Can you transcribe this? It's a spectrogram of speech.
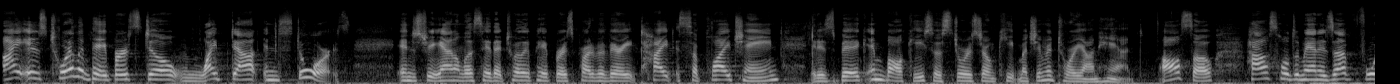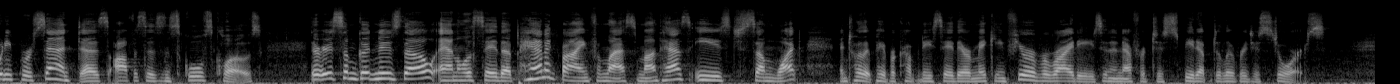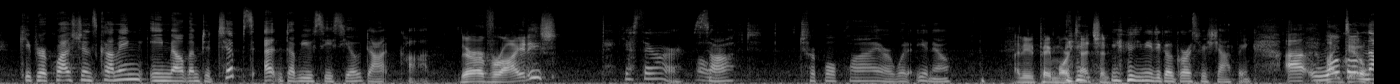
Why is toilet paper still wiped out in stores? Industry analysts say that toilet paper is part of a very tight supply chain. It is big and bulky, so stores don't keep much inventory on hand. Also, household demand is up 40% as offices and schools close. There is some good news, though. Analysts say the panic buying from last month has eased somewhat, and toilet paper companies say they're making fewer varieties in an effort to speed up delivery to stores. Keep your questions coming. Email them to tips at WCCO.com. There are varieties? Yes, there are. Soft, triple ply, or what, you know. I need to pay more attention. you need to go grocery shopping. Uh, local non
